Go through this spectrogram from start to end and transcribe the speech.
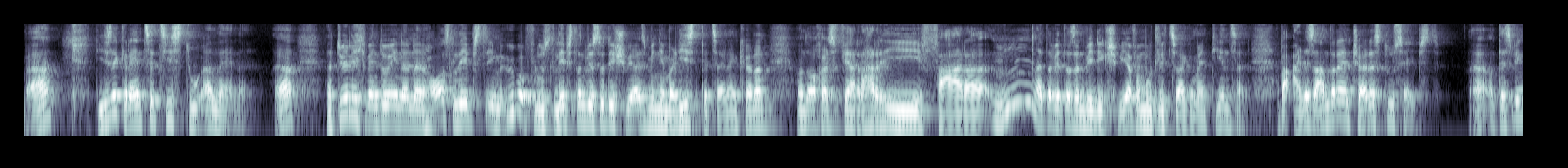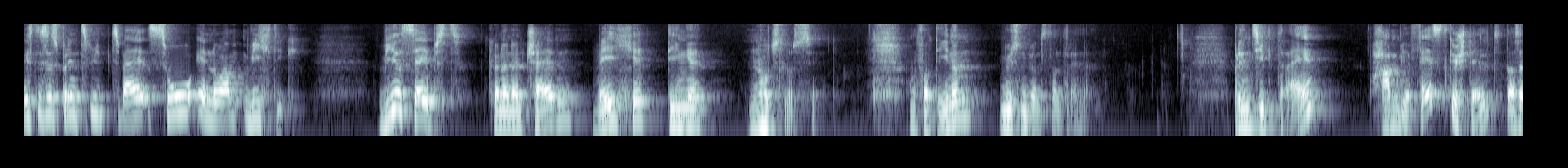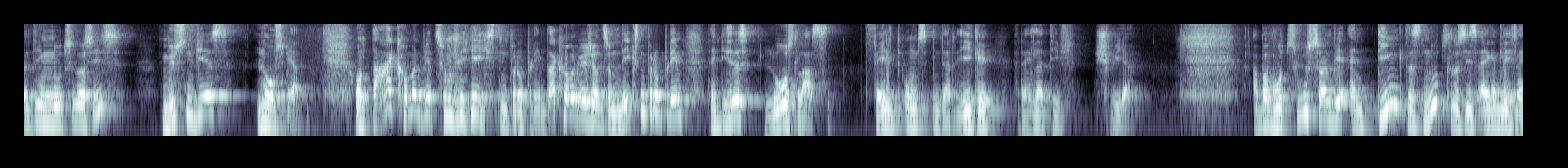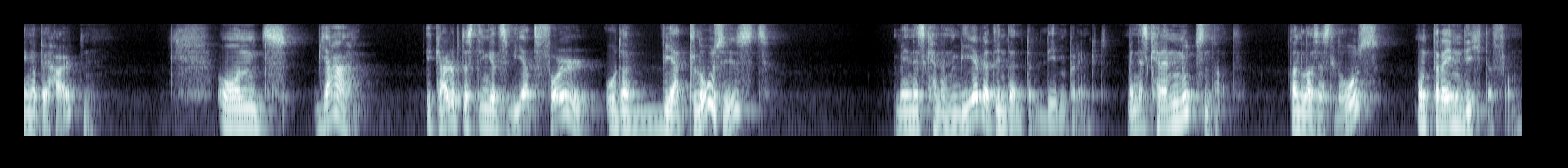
Ja? Diese Grenze ziehst du alleine. Ja? Natürlich, wenn du in einem Haus lebst, im Überfluss lebst, dann wirst du dich schwer als Minimalist bezeichnen können und auch als Ferrari-Fahrer. Hm, da wird das ein wenig schwer vermutlich zu argumentieren sein. Aber alles andere entscheidest du selbst. Ja? Und deswegen ist dieses Prinzip 2 so enorm wichtig. Wir selbst können entscheiden, welche Dinge nutzlos sind. Und von denen müssen wir uns dann trennen. Prinzip 3. Haben wir festgestellt, dass ein Ding nutzlos ist, müssen wir es loswerden. Und da kommen wir zum nächsten Problem. Da kommen wir schon zum nächsten Problem, denn dieses Loslassen fällt uns in der Regel relativ schwer. Aber wozu sollen wir ein Ding, das nutzlos ist, eigentlich länger behalten? Und ja, egal ob das Ding jetzt wertvoll oder wertlos ist, wenn es keinen Mehrwert in dein Leben bringt, wenn es keinen Nutzen hat, dann lass es los und trenn dich davon.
